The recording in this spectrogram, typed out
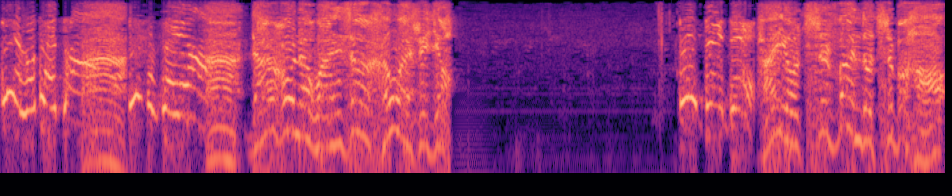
对，卢台长，啊。就是这样，啊，然后呢，晚上很晚睡觉，对对对，还有吃饭都吃不好，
